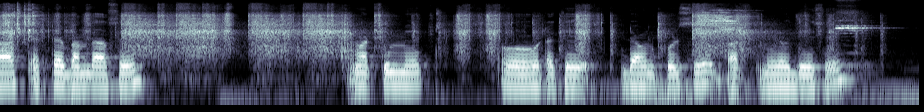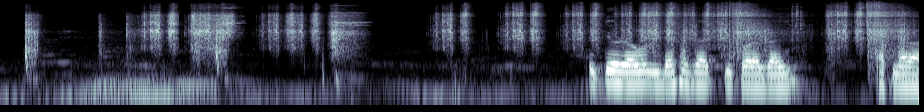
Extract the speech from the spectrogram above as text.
লাস্ট একটাই বান্দা আছে। আমার টিমমেট ও ওটাকে ডাউন করছে বাট মেরেও দিয়েছে। তৃতীয় রাউন্ড দেখা যাক কি করা যায়। আপনারা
